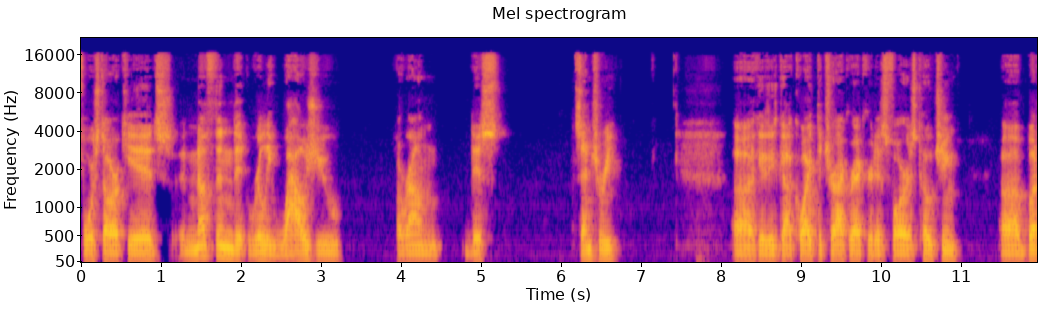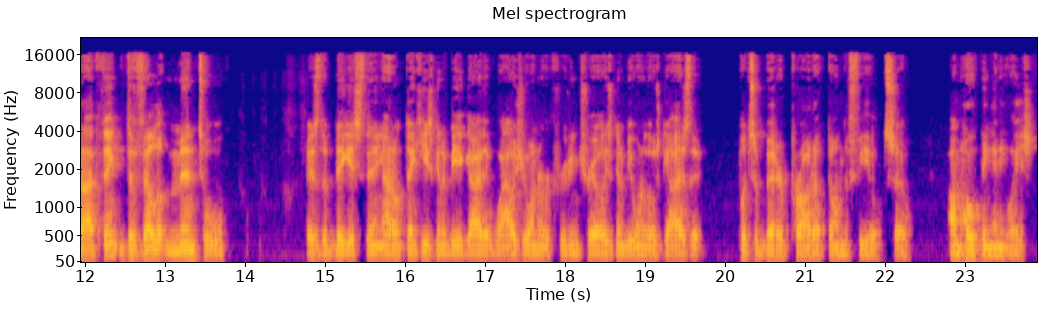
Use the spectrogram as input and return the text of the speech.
four-star kids. Nothing that really wows you around this century because uh, he's got quite the track record as far as coaching. Uh, but I think developmental is the biggest thing. I don't think he's going to be a guy that wows you on a recruiting trail. He's going to be one of those guys that puts a better product on the field. So I'm hoping, anyways.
